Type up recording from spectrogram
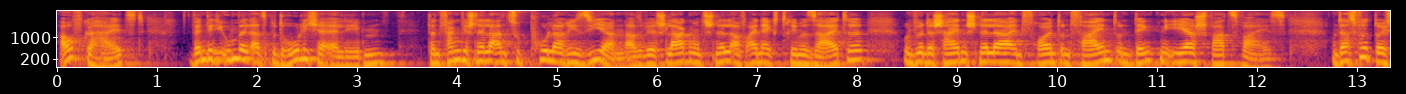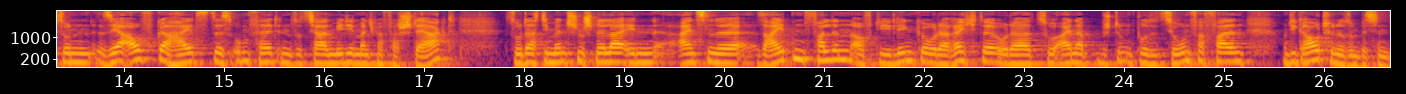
aufgeheizt, wenn wir die Umwelt als bedrohlicher erleben, dann fangen wir schneller an zu polarisieren. Also wir schlagen uns schnell auf eine extreme Seite und wir unterscheiden schneller in Freund und Feind und denken eher schwarz-weiß. Und das wird durch so ein sehr aufgeheiztes Umfeld in sozialen Medien manchmal verstärkt so dass die Menschen schneller in einzelne Seiten fallen, auf die linke oder rechte oder zu einer bestimmten Position verfallen und die Grautöne so ein bisschen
